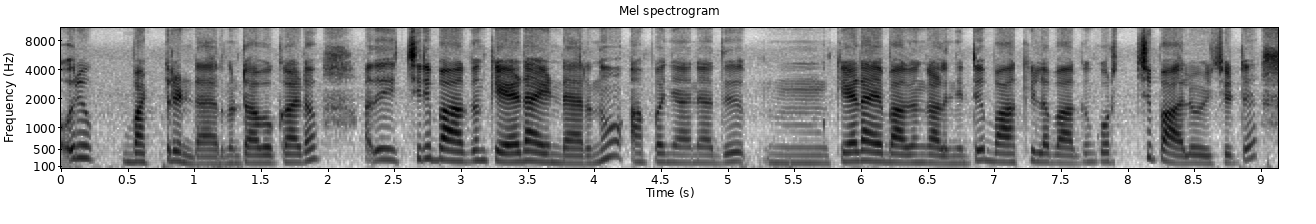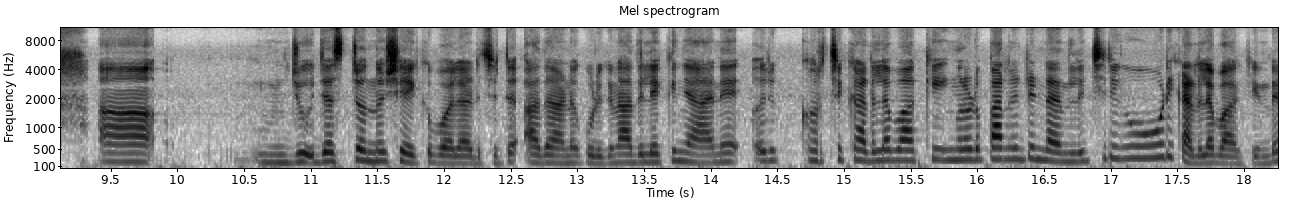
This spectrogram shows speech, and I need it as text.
ഒരു ബട്ടർ ഉണ്ടായിരുന്നു കേട്ടോ അവക്കാടോ അത് ഇച്ചിരി ഭാഗം കേടായിട്ടുണ്ടായിരുന്നു അപ്പോൾ ഞാനത് കേടായ ഭാഗം കളഞ്ഞിട്ട് ബാക്കിയുള്ള ഭാഗം കുറച്ച് പാലൊഴിച്ചിട്ട് ജസ്റ്റ് ഒന്ന് ഷേക്ക് പോലെ അടിച്ചിട്ട് അതാണ് കുടിക്കുന്നത് അതിലേക്ക് ഞാൻ ഒരു കുറച്ച് കടല ബാക്കി നിങ്ങളോട് പറഞ്ഞിട്ടുണ്ടായിരുന്നില്ല. ഇച്ചിരി കൂടി കടല ബാക്കിയുണ്ട്.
